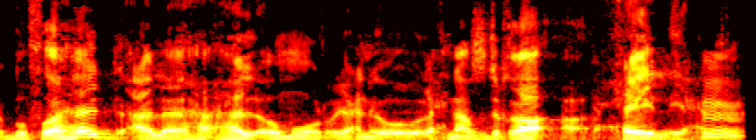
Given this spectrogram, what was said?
أبو فهد على هالأمور. يعني إحنا أصدقاء حيل يعني.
